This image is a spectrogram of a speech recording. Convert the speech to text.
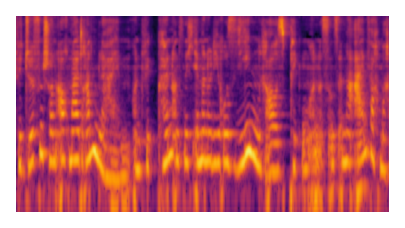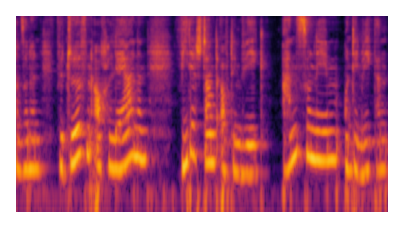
wir dürfen schon auch mal dranbleiben und wir können uns nicht immer nur die Rosinen rauspicken und es uns immer einfach machen, sondern wir dürfen auch lernen, Widerstand auf dem Weg anzunehmen und den Weg dann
